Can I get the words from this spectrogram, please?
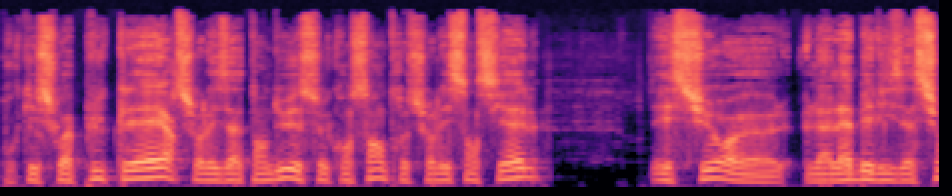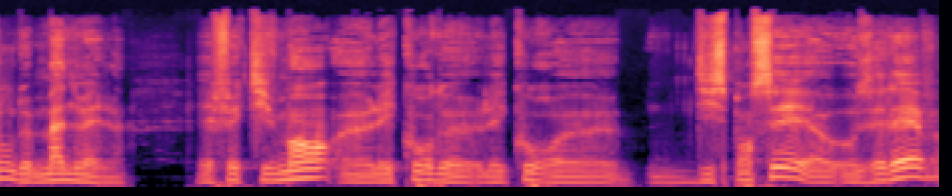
pour qu'ils soient plus clairs sur les attendus et se concentrent sur l'essentiel et sur euh, la labellisation de manuels. Effectivement, euh, les cours, euh, dispensés aux élèves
